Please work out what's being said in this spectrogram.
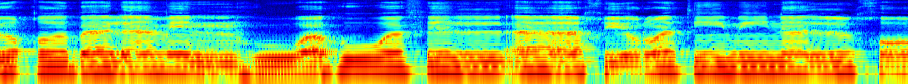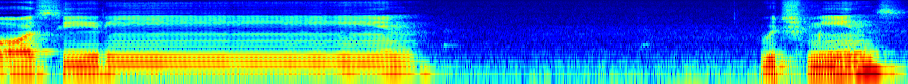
يقبل منه وهو في الآخرة من الخاسرين which means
